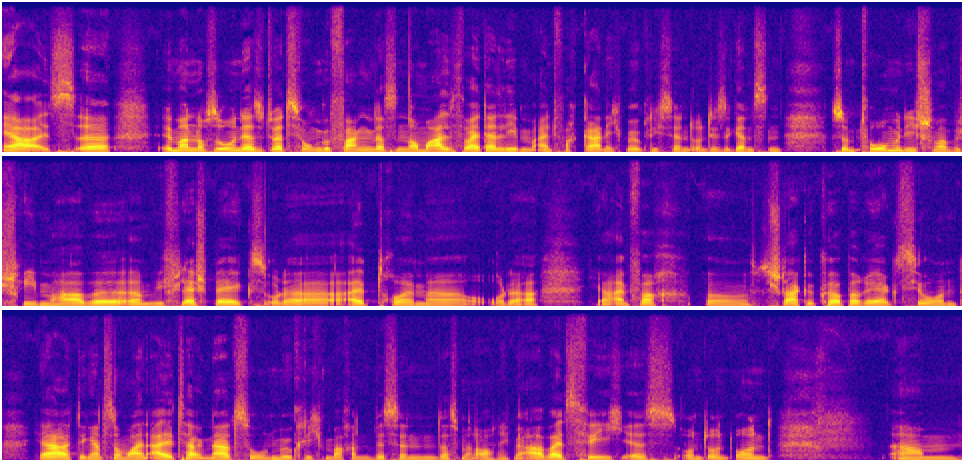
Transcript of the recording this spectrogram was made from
ja, ist äh, immer noch so in der Situation gefangen, dass ein normales Weiterleben einfach gar nicht möglich sind und diese ganzen Symptome, die ich schon mal beschrieben habe, äh, wie Flashbacks oder Albträume oder ja einfach äh, starke Körperreaktionen, ja, den ganz normalen Alltag nahezu unmöglich machen, bis hin, dass man auch nicht mehr arbeitsfähig ist und und und. Ähm,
